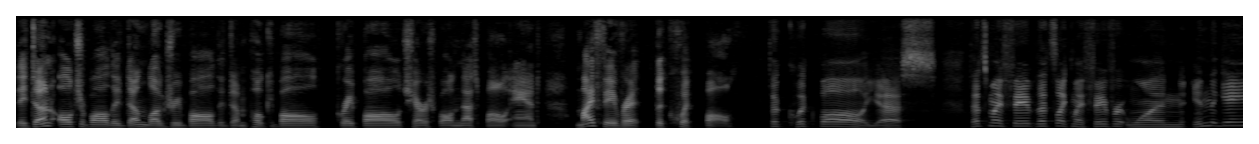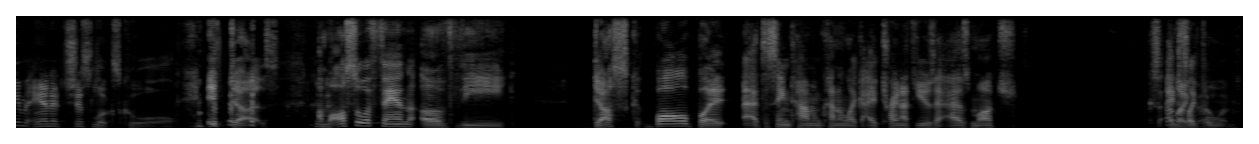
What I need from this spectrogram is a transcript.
They've done Ultra Ball, they've done Luxury Ball, they've done Pokeball, Great Ball, Cherish Ball, Nest Ball, and my favorite, the Quick Ball. The Quick Ball, yes. That's my favorite. That's like my favorite one in the game, and it just looks cool. It does. I'm also a fan of the Dusk Ball, but at the same time, I'm kind of like I try not to use it as much because I, I, just like, like, the one.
